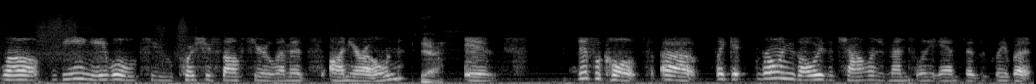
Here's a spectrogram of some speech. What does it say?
Well, being able to push yourself to your limits on your own Yeah. is difficult. Uh, like it, rowing is always a challenge mentally and physically, but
